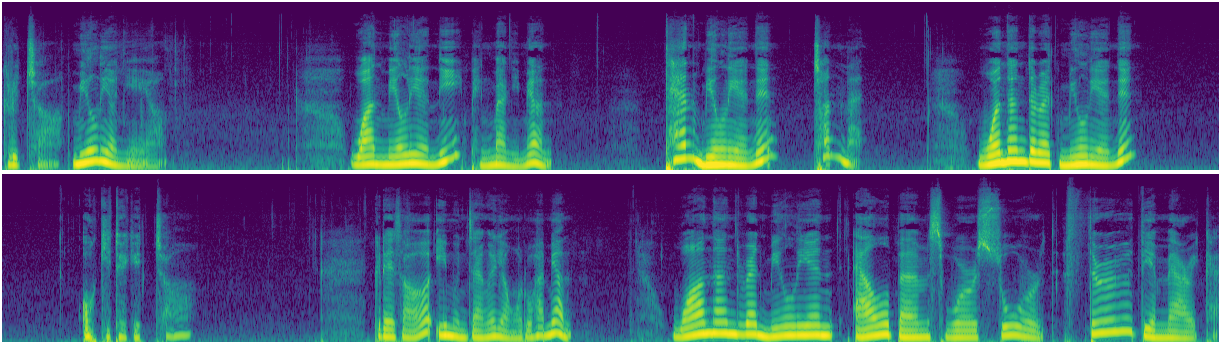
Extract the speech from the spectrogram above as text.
그렇죠. million이에요. 1 million이 100만이면 10 million은 1000만. 100 million은 억이 되겠죠. 그래서 이 문장을 영어로 하면 100 million albums were sold through the America.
